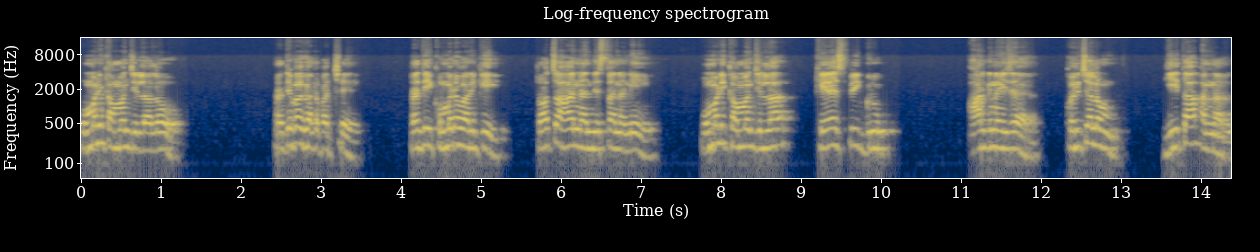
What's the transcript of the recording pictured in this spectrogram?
ఉమ్మడి ఖమ్మం జిల్లాలో ప్రతిభ కనపరిచే ప్రతి కుమ్మరివారికి ప్రోత్సాహాన్ని అందిస్తానని ఉమ్మడి ఖమ్మం జిల్లా KSP group organiser Kolichalam Geetha అన్నారు.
